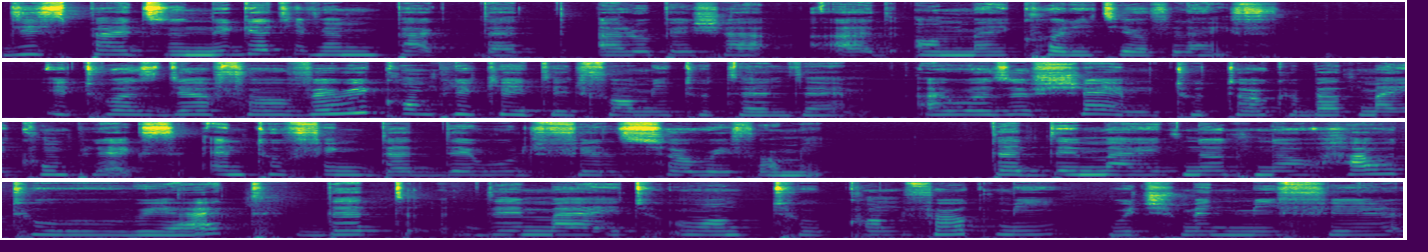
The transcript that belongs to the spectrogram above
despite the negative impact that alopecia had on my quality of life. It was therefore very complicated for me to tell them. I was ashamed to talk about my complex and to think that they would feel sorry for me. That they might not know how to react, that they might want to comfort me, which made me feel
